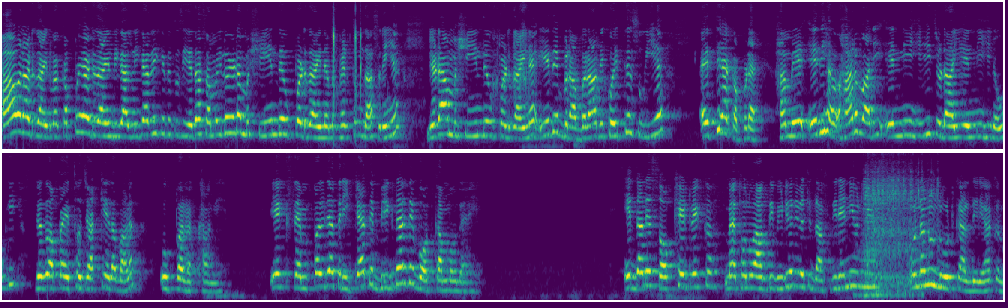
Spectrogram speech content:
ਆਹ ਵਾਲਾ ਡਿਜ਼ਾਈਨ ਮੈਂ ਕੱਪੜੇ ਦਾ ਡਿਜ਼ਾਈਨ ਦੀ ਗੱਲ ਨਹੀਂ ਕਰ ਰਹੀ ਕਿਤੇ ਤੁਸੀਂ ਇਹਦਾ ਸਮਝ ਲਓ, ਜਿਹੜਾ ਮਸ਼ੀਨ ਦੇ ਉੱਪਰ ਡਿਜ਼ਾਈਨ ਹੈ ਮੈਂ ਫਿਰ ਤੁਹਾਨੂੰ ਦੱਸ ਰਹੀ ਹਾਂ। ਜਿਹੜਾ ਮਸ਼ੀਨ ਦੇ ਉੱਪਰ ਡਿਜ਼ਾਈਨ ਹੈ ਇਹਦੇ ਬਰਾਬਰ ਆ। ਦੇਖੋ, ਇੱਥੇ ਸੂਈ ਹੈ। ਇੱਥੇ ਆ ਕੱਪੜਾ ਹਮੇ ਇਹਦੀ ਹ- ਹਰ ਵਾਰੀ ਇੰਨੀ ਹੀ ਚੌੜਾਈ ਇੰਨੀ ਹੀ ਰਹੂਗੀ, ਜਦੋਂ ਆਪਾਂ ਇੱਥੋਂ ਚੱਕ ਕੇ ਇਹਦਾ ਵਲ ਉੱਪਰ ਰੱਖਾਂਗੇ। ਇਹ ਇੱਕ ਸਿੰਪਲ ਜਿਹਾ ਤਰੀਕਾ ਹੈ ਤੇ ਬਿਗਨਰ ਦੇ ਬਹੁਤ ਕੰਮ ਆਉਂਦਾ ਹੈ ਇਹ। ਇਦਾਂ ਦੇ ਸੌਖੇ ਟ੍ਰਿਕ ਮੈਂ ਤੁਹਾਨੂੰ ਆਪਦੀ ਵੀਡੀਓ ਦੇ ਵਿੱਚ ਦੱਸਦੀ ਰਹਿੰਦੀ ਹੁੰਦੀ ਹਾਂ। ਉਹਨਾਂ ਨੂੰ ਨੋਟ ਕਰਦੇ ਰਿਹਾ ਕਰੋ।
